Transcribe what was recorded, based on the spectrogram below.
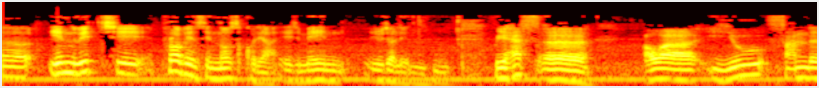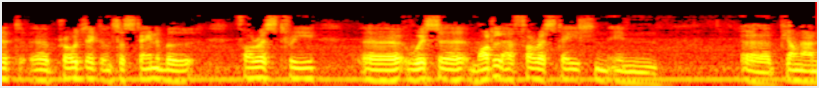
uh, in which uh, province in North Korea is main usually? We have uh, our EU-funded uh, project on sustainable forestry uh, with a model afforestation in uh, Pyongan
